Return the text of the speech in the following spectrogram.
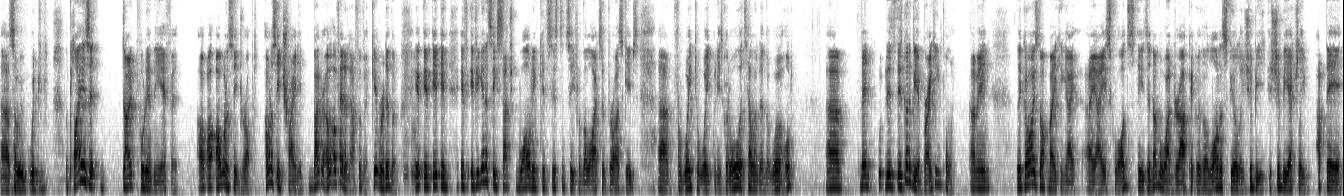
uh, so we would the players that don't put in the effort. I, I, I want to see dropped. I want to see traded. Bugger, I've had enough of it. Get rid of them. If, if, if, if, if you're going to see such wild inconsistency from the likes of Bryce Gibbs um, from week to week when he's got all the talent in the world, um, then there's, there's got to be a breaking point. I mean, the guy's not making a, AA squads. He's a number one draft pick with a lot of skill. He should be he should be actually up there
